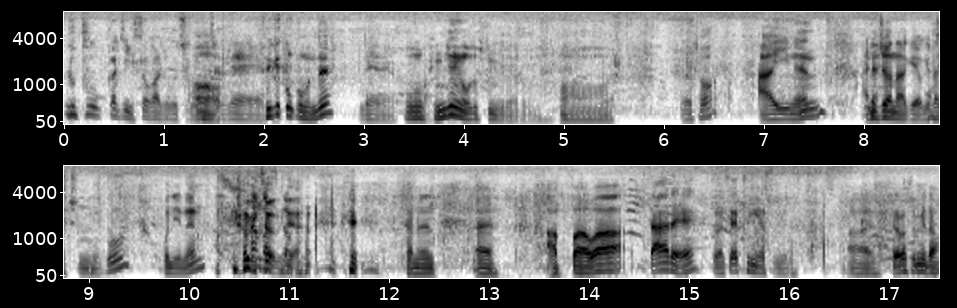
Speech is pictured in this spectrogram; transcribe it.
루프까지 있어가지고 지금 어. 이제 네, 되게 꼼꼼한데? 네. 오 굉장히 어둡습니다 여러분. 어 그래서 아이는 안전하게 여기다 주무고 본인은 여기서 그냥 저는 예, 아빠와 딸의 그런 세팅이었습니다. 아, 잘 봤습니다.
